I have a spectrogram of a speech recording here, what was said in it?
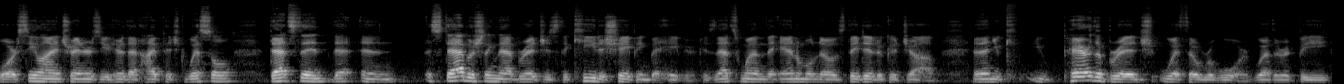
or sea lion trainers, you hear that high pitched whistle. That's the that and establishing that bridge is the key to shaping behavior because that's when the animal knows they did a good job. And then you you pair the bridge with a reward, whether it be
